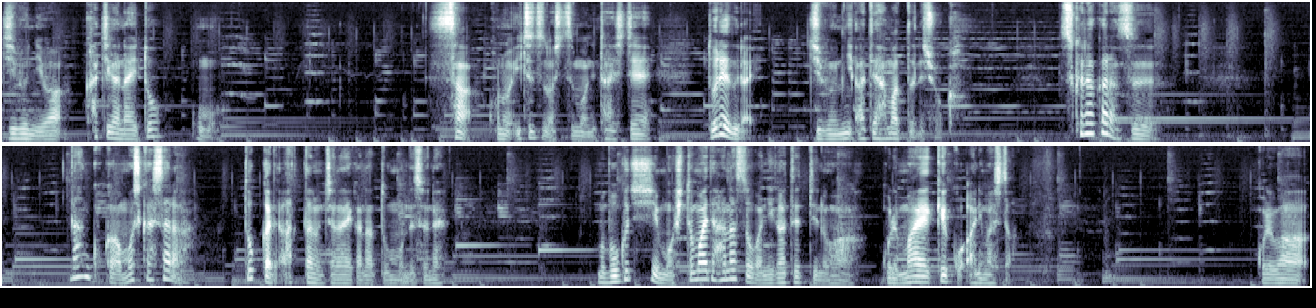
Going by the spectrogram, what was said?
自分には価値がないと思う。さあこの5つの質問に対してどれぐらい自分に当てはまったでしょうか？少なからず何個かもしかしたらどっかであったんじゃないかなと思うんですよね。まあ、僕自身も人前で話すのが苦手っていうのはこれ前結構ありました。これは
